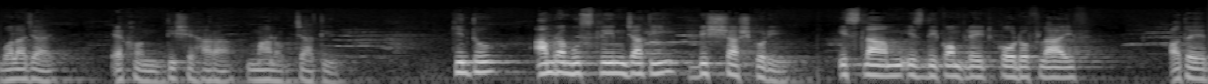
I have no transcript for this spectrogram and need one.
বলা যায় এখন দিশেহারা মানব জাতি। কিন্তু আমরা মুসলিম জাতি বিশ্বাস করি Islam is the complete code of life অতএব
